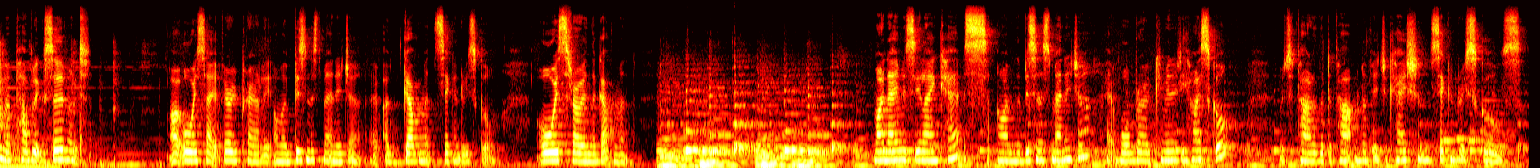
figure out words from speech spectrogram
I'm a public servant. I always say it very proudly. I'm a business manager at a government secondary school. Always throw in the government. My name is Elaine Capps. I'm the business manager at Warnbro Community High School, which is part of the Department of Education Secondary Schools.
